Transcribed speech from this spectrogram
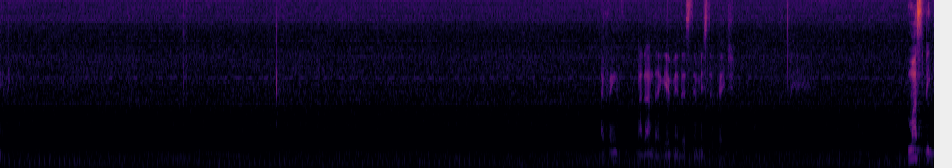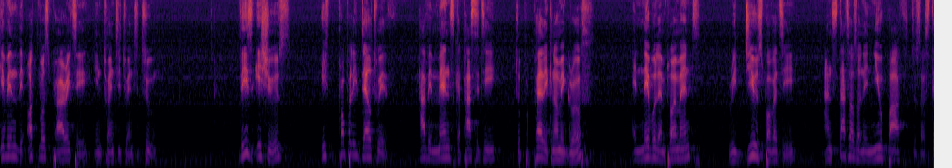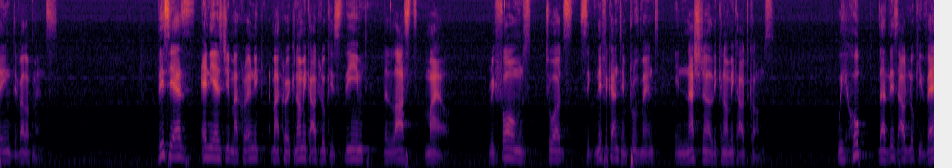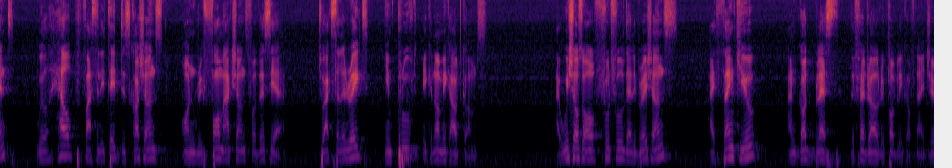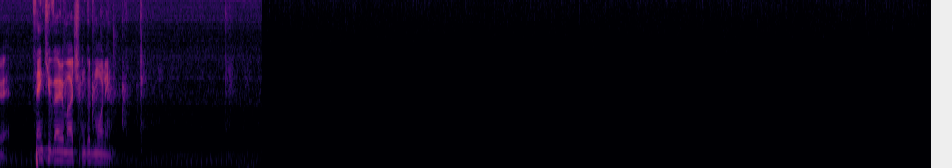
I think, Madam, that gave me this thing, Mr. Page. Must be given the utmost priority in 2022. These issues, if properly dealt with, have immense capacity to propel economic growth, enable employment, reduce poverty, and start us on a new path to sustained development. This year's NESG macroeconomic, macroeconomic outlook is themed The Last Mile Reforms towards significant improvement in national economic outcomes. We hope that this outlook event will help facilitate discussions on reform actions for this year to accelerate improved economic outcomes. I wish us all fruitful deliberations. I thank you and God bless the Federal Republic of Nigeria. Thank you very much and good morning.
